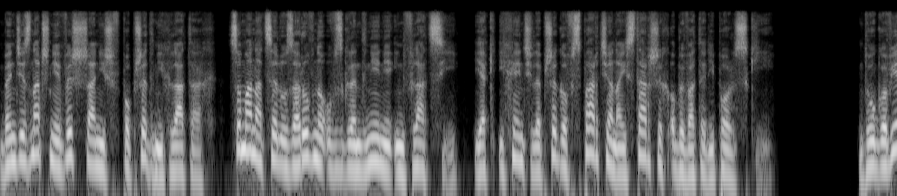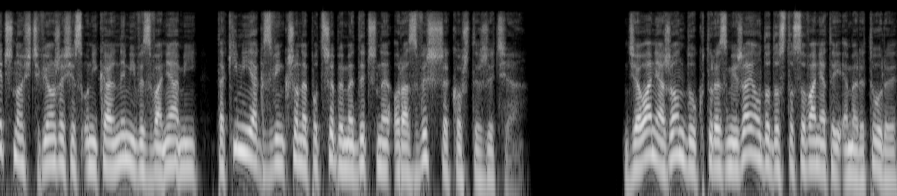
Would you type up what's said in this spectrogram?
będzie znacznie wyższa niż w poprzednich latach, co ma na celu zarówno uwzględnienie inflacji, jak i chęć lepszego wsparcia najstarszych obywateli Polski. Długowieczność wiąże się z unikalnymi wyzwaniami, takimi jak zwiększone potrzeby medyczne oraz wyższe koszty życia. Działania rządu, które zmierzają do dostosowania tej emerytury,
